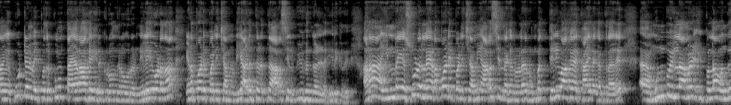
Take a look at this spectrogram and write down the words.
நாங்கள் கூட்டணி வைப்பதற்கும் தயாராக இருக்கிறோங்கிற ஒரு நிலையோடு தான் எடப்பாடி பழனிசாமியுடைய அடுத்தடுத்த அரசியல் வியூகங்கள் இருக்குது. ஆனால் இன்றைய சூழலில் எடப்பாடி பழனிசாமி அரசியல் நகர்வில் ரொம்ப தெளிவாக காய் நகர்த்துறாரு. முன்பு இல்லாமல் இப்பெல்லாம் வந்து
